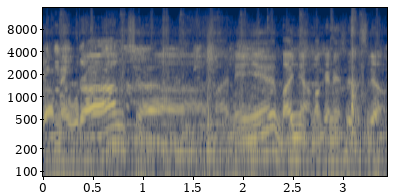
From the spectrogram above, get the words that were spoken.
ramai orang, ah, maknanya banyak makanan sedap-sedap.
